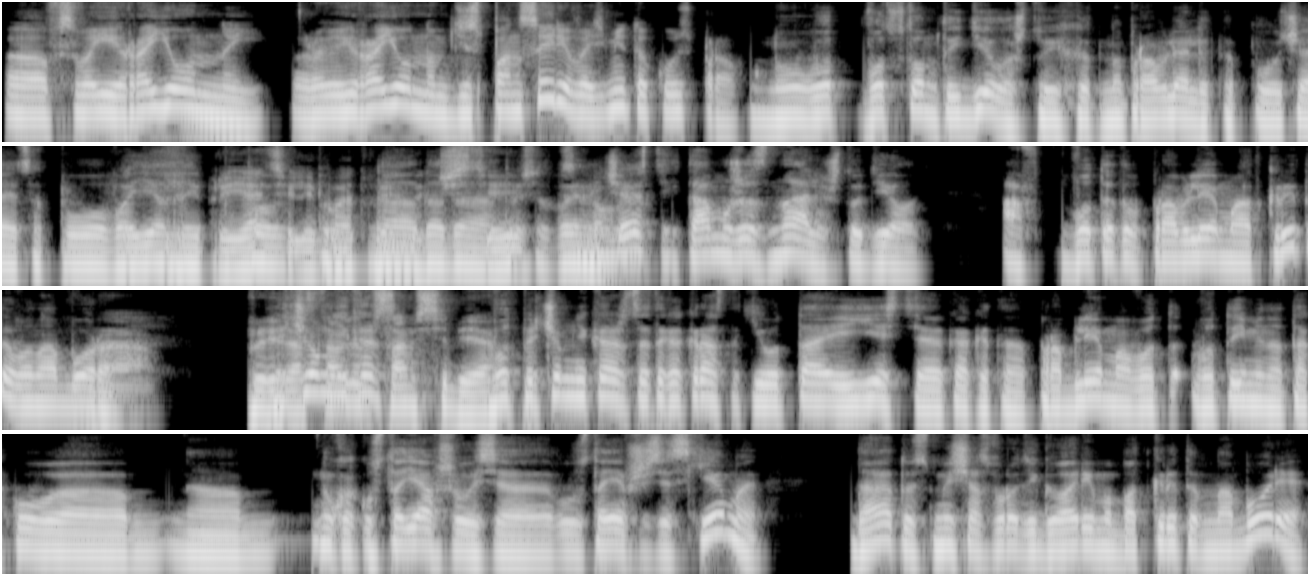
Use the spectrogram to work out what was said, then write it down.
в своей районной рай- районном диспансере возьми такую справку. Ну вот, вот в том-то и дело, что их направляли-то, получается, по военной... предприятий, по- либо по- от да, военных да, да, частей. то есть от военной части. И там уже знали, что делать. А вот эта проблема открытого набора, Да. Причем, мне кажется, сам себе. вот причем, мне кажется, это как раз-таки вот та и есть, э, как это, проблема вот, вот именно такого, э, ну, как устоявшегося, устоявшейся схемы, да, то есть мы сейчас вроде говорим об открытом наборе,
